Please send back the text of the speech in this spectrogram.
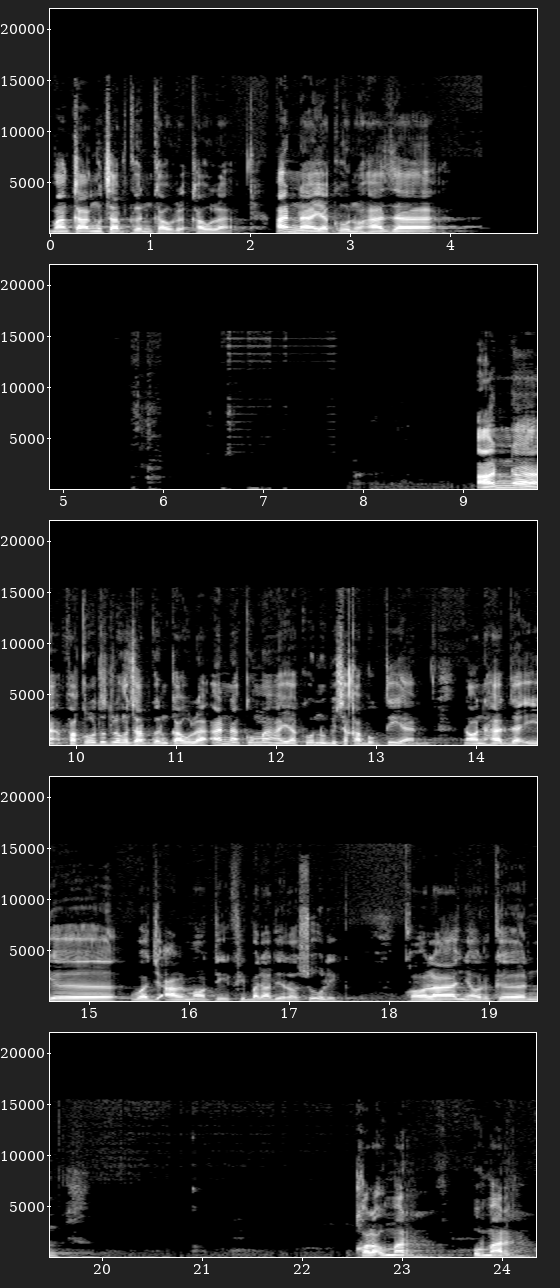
mangka ngucapkeun kaula anna yakunu hadza anak fakultu lu ngucapkeun kaula anak kumaha yakunu bisa kabuktian? Naon hadza ieu? Waj'al mauti fi baladi rasulik. Qala nyaurkeun qala Umar Umar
